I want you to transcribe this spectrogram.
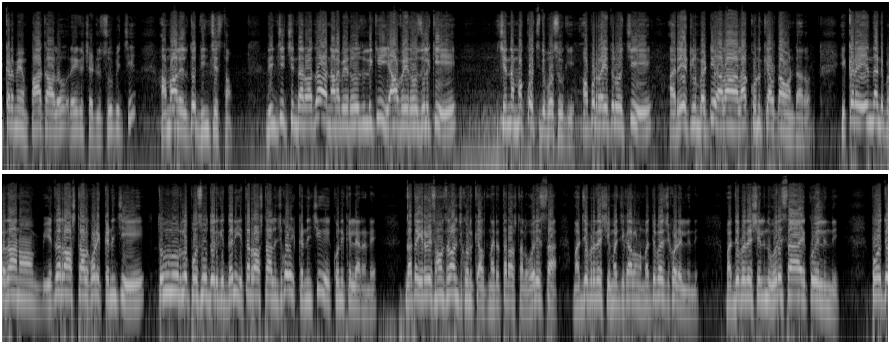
ఇక్కడ మేము పాకాలు రేగుల చెట్లు చూపించి అమాలీలతో దించిస్తాం. దించిచ్చిన తర్వాత నలభై రోజులకి యాభై రోజులకి చిన్న మొక్క వచ్చింది పశువుకి. అప్పుడు రైతులు వచ్చి ఆ రేట్లను బట్టి అలా అలా కొనుక్కెళ్తూ ఉంటారు. ఇక్కడ ఏంటంటే ప్రధానం ఇతర రాష్ట్రాలు కూడా ఇక్కడ నుంచి తుమ్లూరులో పశువు దొరికిద్దని ఇతర రాష్ట్రాల నుంచి కూడా ఇక్కడ నుంచి కొనుక్కెళ్ళారండి గత ఇరవై సంవత్సరాల నుంచి కొనుక్కెళ్తున్నారు ఇతర రాష్ట్రాలు. ఒరిస్సా మధ్యప్రదేశ్ ఈ మధ్యకాలంలో మధ్యప్రదేశ్ కూడా వెళ్ళింది. మధ్యప్రదేశ్ వెళ్ళింది ఒరిస్సా ఎక్కువ వెళ్ళింది. పోతే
